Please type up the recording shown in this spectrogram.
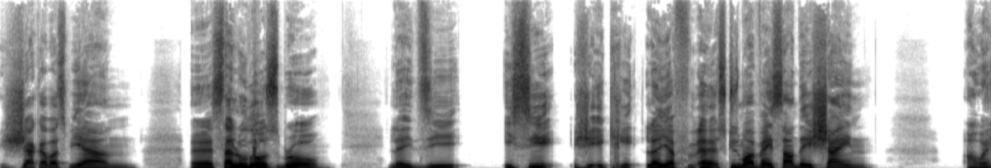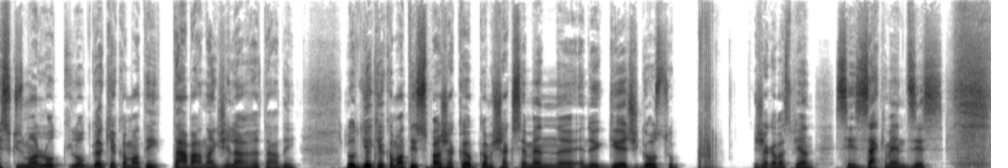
Jacob Aspian. Euh, saludos, bro. Là, il dit Ici, j'ai écrit. Là, il y a. Euh, excuse-moi, Vincent Deschaines. Ah ouais, excuse-moi, l'autre, l'autre gars qui a commenté. Tabarnak, j'ai l'air retardé. L'autre gars qui a commenté Super Jacob comme chaque semaine. Euh, and the Gutch goes to Jacob Aspian. C'est Zachman 10.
